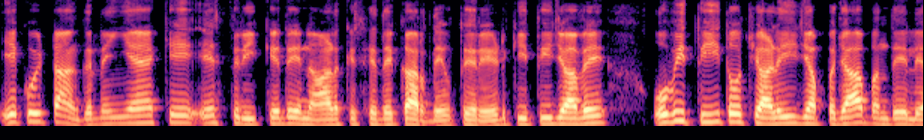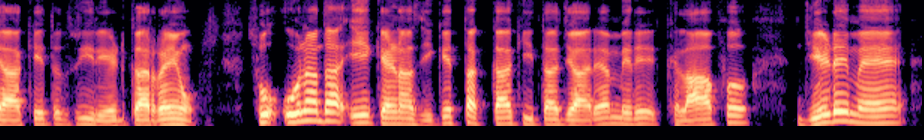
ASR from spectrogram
ਇਹ ਕੋਈ ਢੰਗ ਨਹੀਂ ਹੈ ਕਿ ਇਸ ਤਰੀਕੇ ਦੇ ਨਾਲ ਕਿਸੇ ਦੇ ਘਰ ਦੇ ਉੱਤੇ ਰੇਡ ਕੀਤੀ ਜਾਵੇ। ਉਹ ਵੀ 30 ਤੋਂ 40 ਜਾਂ 50 ਬੰਦੇ ਲਿਆ ਕੇ ਤੇ ਤੁਸੀਂ ਰੇਡ ਕਰ ਰਹੇ ਹੋ। ਸੋ ਉਹਨਾਂ ਦਾ ਇਹ ਕਹਿਣਾ ਸੀ ਕਿ ਧੱਕਾ ਕੀਤਾ ਜਾ ਰਿਹਾ ਮੇਰੇ ਖਿਲਾਫ, ਜਿਹੜੇ ਮੈਂ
